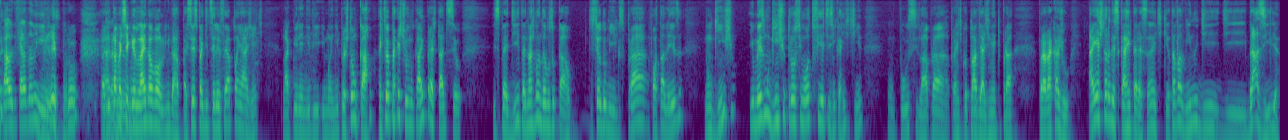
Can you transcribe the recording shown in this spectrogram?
O carro que era do Dominguinhos. Quebrou. a gente Caramba, tava chegando lá em cara. Nova Olinda, rapaz. Seu expedito Celeiro foi apanhar a gente, lá com o Irenido e Maninho, emprestou um carro. A gente foi pra Exu, no carro emprestado do seu expedito. Aí nós mandamos o carro de seu Domingos pra Fortaleza, num guincho, e o mesmo guincho trouxe um outro Fiatzinho que a gente tinha, um Pulse lá pra, pra gente continuar a viagem aqui pra, pra Aracaju. Aí a história desse carro é interessante, que eu tava vindo de, de Brasília.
